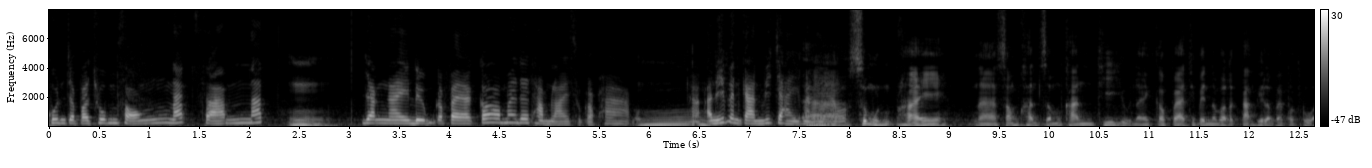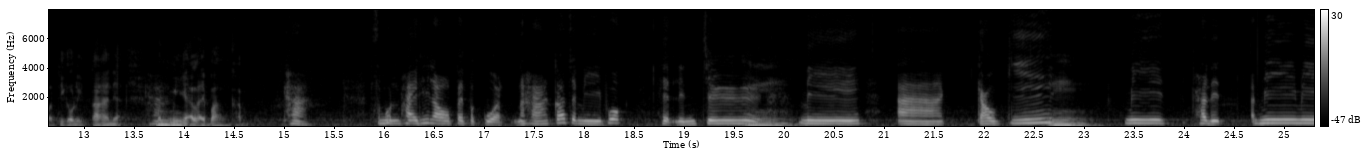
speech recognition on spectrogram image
คุณจะประชุม2นัด3นัด อืมยังไงดื่มกาแฟก็ไม่ได้ทำลายสุขภาพอืมค่ะอันนี้เป็นการวิจัยมาแล้ว อ่าสมุนไพรนะสำคัญสำคัญที่อยู่ในกาแฟที่เป็นนวัตกรรมที่เราไปประกวดที่เกาหลีใต้เนี่ยค่ะ มันมีอะไรบ้างครับ ค่ะ สมุนไพรที่เราไปประกวดนะคะ ก็จะมีพวกเห็ดลินจือออืมมีอ่าเกากี้ อืม มีผลิต มีมี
